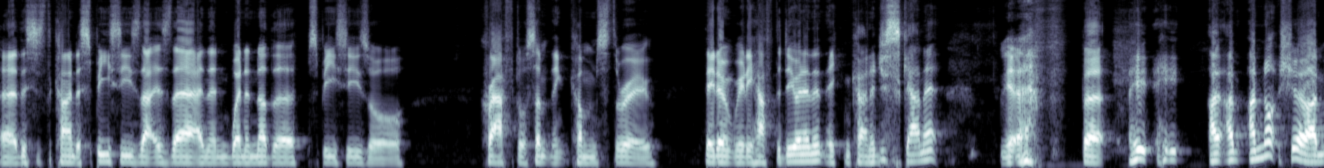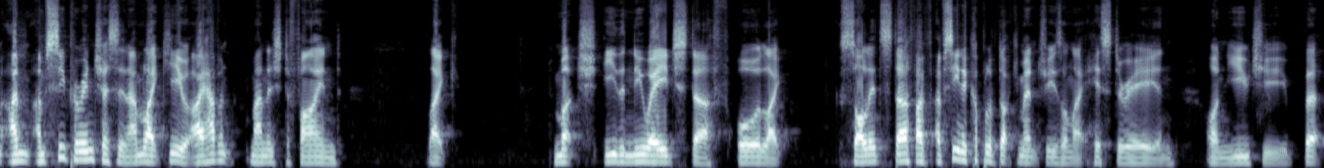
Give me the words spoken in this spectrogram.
Uh, this is the kind of species that is there. And then when another species or craft or something comes through, they don't really have to do anything. They can kind of just scan it. Yeah. But he, he, I, I'm, I'm not sure. I'm, I'm, I'm super interested. I'm like you. I haven't managed to find like much either new age stuff or like solid stuff. I've, I've seen a couple of documentaries on like history and on YouTube, but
